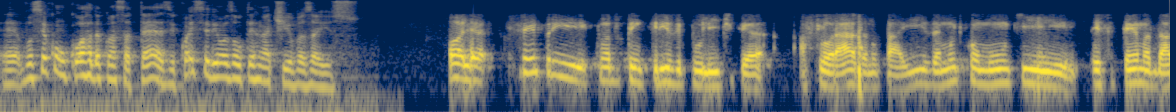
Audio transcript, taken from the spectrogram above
É, você concorda com essa tese? Quais seriam as alternativas a isso? Olha, sempre quando tem crise política aflorada no país, é muito comum que esse tema da,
